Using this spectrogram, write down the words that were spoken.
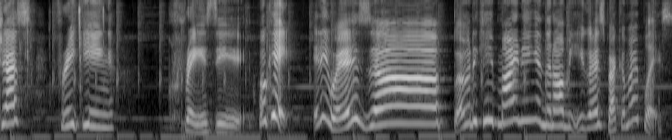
just freaking crazy. Okay, anyways, uh, I'm gonna keep mining and then I'll meet you guys back at my place.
